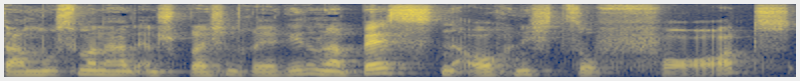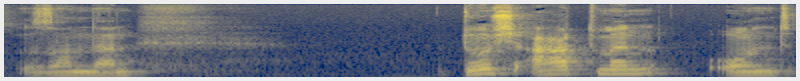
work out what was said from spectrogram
da muss man halt entsprechend reagieren und am besten auch nicht sofort, sondern durchatmen und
